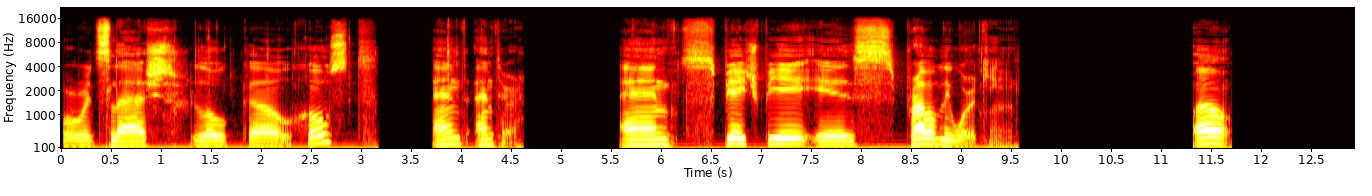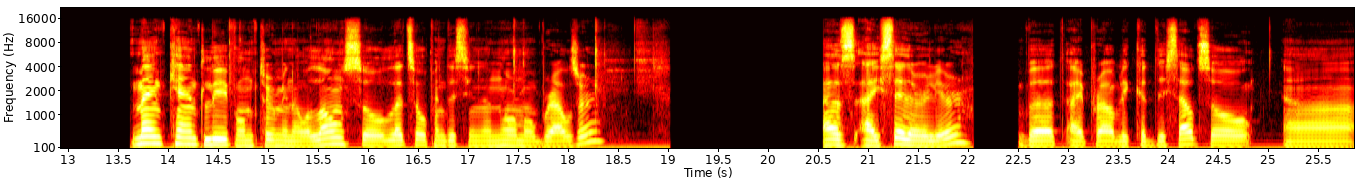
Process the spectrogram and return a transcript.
forward slash localhost and enter. And PHP is probably working. Well, man can't live on terminal alone, so let's open this in a normal browser. As I said earlier, but I probably cut this out, so uh,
